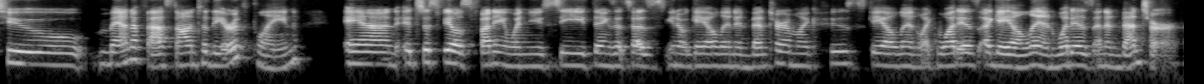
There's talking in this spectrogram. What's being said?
to manifest onto the earth plane. And it just feels funny when you see things that says, you know, Gail Lynn inventor. I'm like, who's Gail Lynn? Like, what is a Gail Lynn? What is an inventor?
